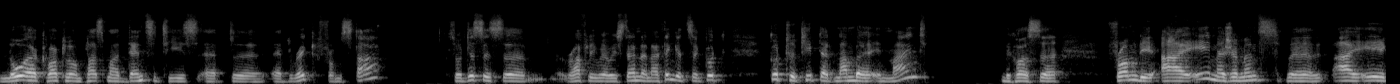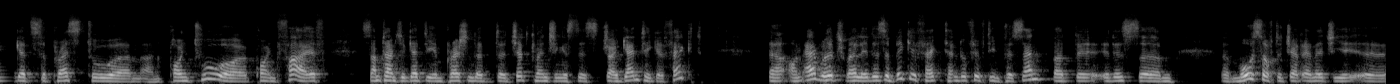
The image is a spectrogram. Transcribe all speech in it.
lower gluon plasma densities at, uh, at RHIC from STAR. So this is uh, roughly where we stand. And I think it's a good, good to keep that number in mind because from the RAA measurements, where RAA gets suppressed to um, 0.2 or 0.5, sometimes you get the impression that the jet quenching is this gigantic effect. Uh, on average, well, it is a big effect, 10 to 15%, but uh, it is um, uh, most of the jet energy uh,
